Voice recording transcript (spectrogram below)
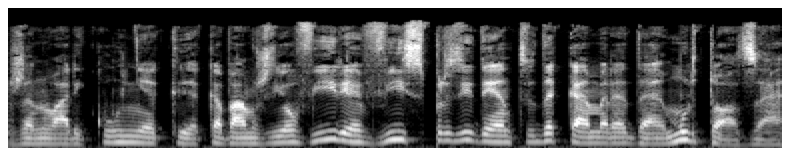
Januário Cunha, que acabamos de ouvir, é vice-presidente da Câmara da Mortosa.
